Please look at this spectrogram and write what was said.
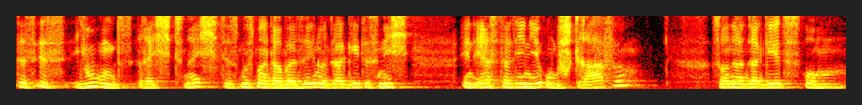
Das ist Jugendrecht, nicht? Das muss man dabei sehen. Und da geht es nicht in erster Linie um Strafe, sondern da geht es um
